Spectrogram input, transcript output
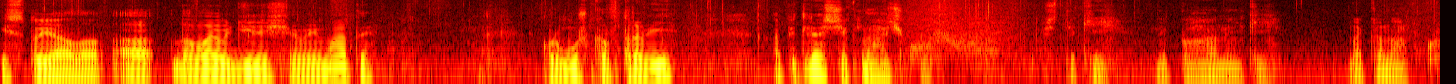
і стояло. А давай уділіще виймати. Кормушка в траві, а підлящик на гачку. Ось такий непоганенький на канапку.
